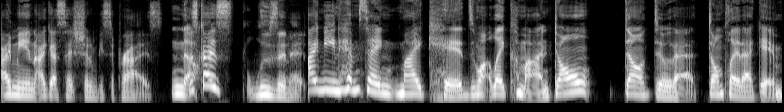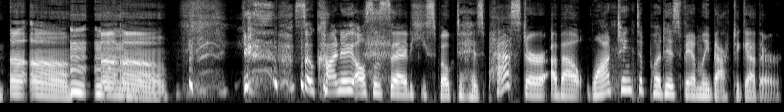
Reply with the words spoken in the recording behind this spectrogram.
I mean, I guess I shouldn't be surprised. No. This guy's losing it. I mean, him saying my kids want like, come on, don't don't do that. Don't play that game. Uh-uh. Mm-mm. Uh-uh. so Kanye also said he spoke to his pastor about wanting to put his family back together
